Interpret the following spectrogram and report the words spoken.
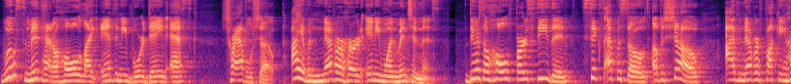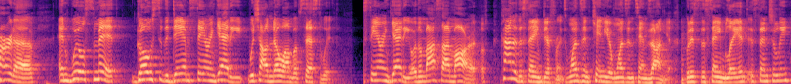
Will Smith had a whole like Anthony Bourdain esque travel show. I have never heard anyone mention this. There's a whole first season, six episodes of a show I've never fucking heard of. And Will Smith goes to the damn Serengeti, which y'all know I'm obsessed with. Serengeti or the Masai Mara, kind of the same difference. One's in Kenya, one's in Tanzania, but it's the same land essentially.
